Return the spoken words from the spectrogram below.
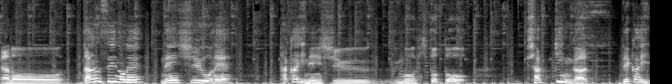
あのー、男性のね年収をね高い年収の人と借金がでかい、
